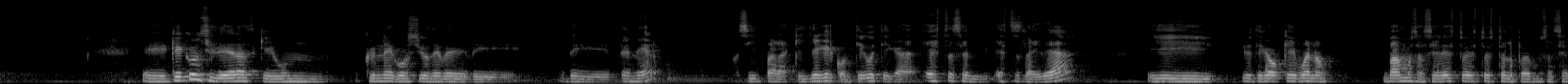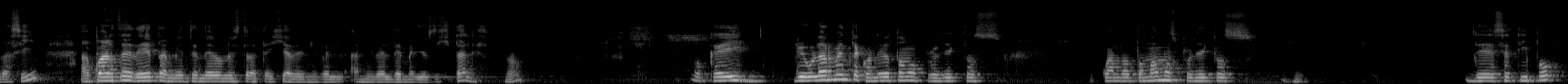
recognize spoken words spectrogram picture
Eh, ¿Qué consideras que un, que un negocio debe de, de tener, así para que llegue contigo y te diga, esta es, el, esta es la idea, y yo te diga, ok, bueno, vamos a hacer esto, esto, esto lo podemos hacer así, aparte de también tener una estrategia de nivel, a nivel de medios digitales, ¿no? Ok, regularmente cuando yo tomo proyectos, cuando tomamos proyectos de ese tipo,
